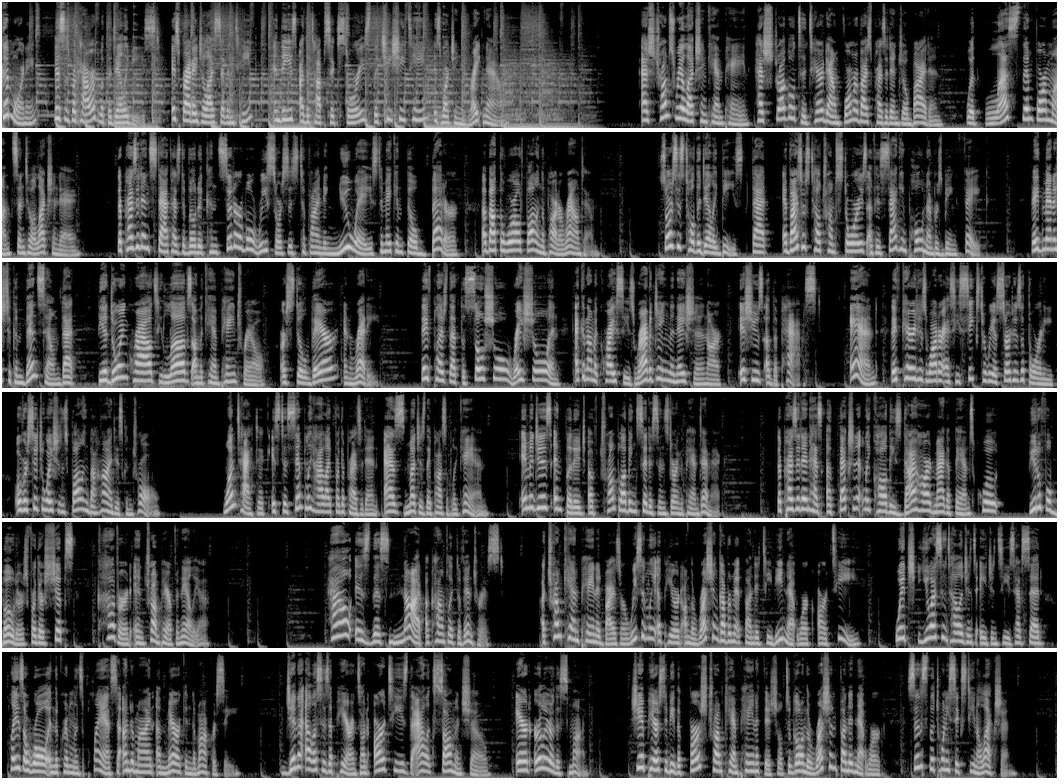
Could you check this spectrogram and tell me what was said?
Good morning. This is Brooke Howard with the Daily Beast. It's Friday, July 17th, and these are the top six stories the Cheat Sheet team is watching right now. As Trump's reelection campaign has struggled to tear down former Vice President Joe Biden with less than four months until Election Day, the president's staff has devoted considerable resources to finding new ways to make him feel better about the world falling apart around him. Sources told the Daily Beast that Advisors tell Trump stories of his sagging poll numbers being fake. They've managed to convince him that the adoring crowds he loves on the campaign trail are still there and ready. They've pledged that the social, racial, and economic crises ravaging the nation are issues of the past. And they've carried his water as he seeks to reassert his authority over situations falling behind his control. One tactic is to simply highlight for the president, as much as they possibly can, images and footage of Trump loving citizens during the pandemic. The president has affectionately called these die-hard MAGA fans, quote, beautiful boaters for their ships covered in Trump paraphernalia. How is this not a conflict of interest? A Trump campaign advisor recently appeared on the Russian government funded TV network RT which U.S. intelligence agencies have said plays a role in the Kremlin's plans to undermine American democracy. Jenna Ellis's appearance on RT's The Alex Salmond Show aired earlier this month. She appears to be the first Trump campaign official to go on the Russian funded network since the 2016 election.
